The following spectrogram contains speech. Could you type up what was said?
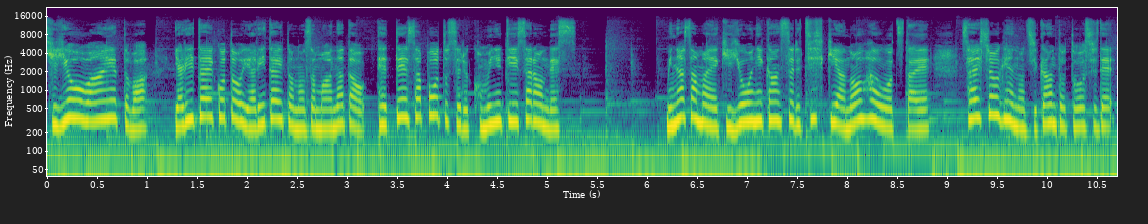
企業ワンエイトはやりたいことをやりたいと望むあなたを徹底サポートするコミュニティサロンです。皆様へ起業に関する知識やノウハウを伝え最小限の時間と投資で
